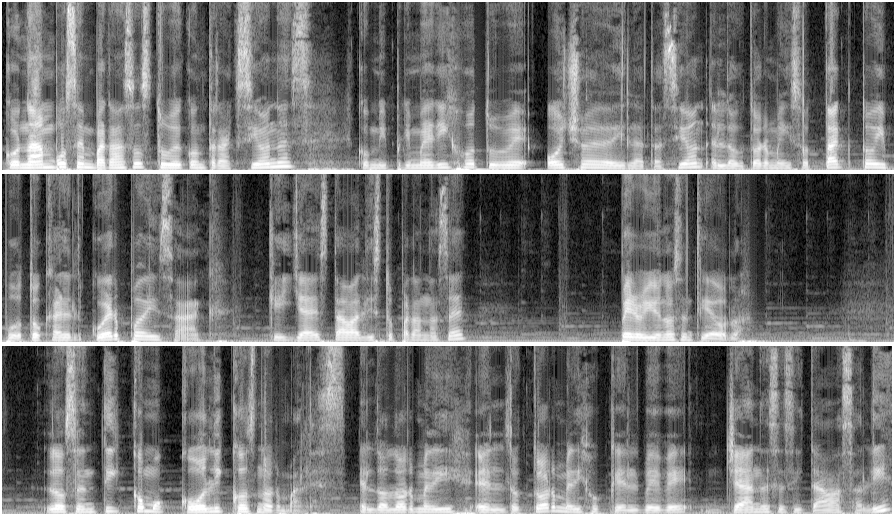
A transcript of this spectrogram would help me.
Con ambos embarazos tuve contracciones. Con mi primer hijo tuve 8 de dilatación. El doctor me hizo tacto y pudo tocar el cuerpo de Isaac, que ya estaba listo para nacer pero yo no sentía dolor. Lo sentí como cólicos normales. El, dolor me el doctor me dijo que el bebé ya necesitaba salir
